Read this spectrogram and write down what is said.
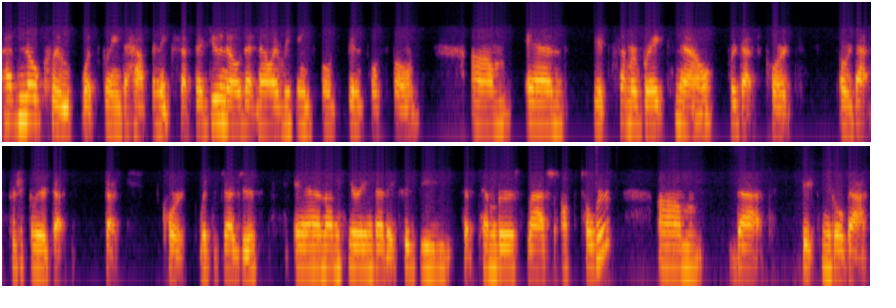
I have no clue what's going to happen, except I do know that now everything's been postponed. Um, and it's summer break now for Dutch courts, or that particular Dutch, Dutch court with the judges. And I'm hearing that it could be September slash October um, that it can go back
